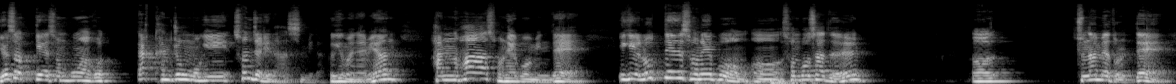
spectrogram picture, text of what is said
6개 성공하고 딱 한 종목이 손절이 나왔습니다. 그게 뭐냐면 한화 손해보험인데 이게 롯데 손해보험 어, 손보사들 어, 순환매 돌때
